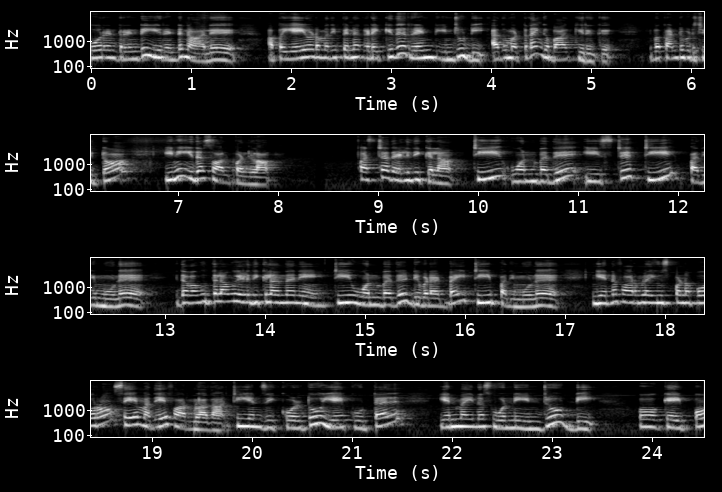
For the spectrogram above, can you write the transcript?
ஓ ரெண்டு ரெண்டு இ ரெண்டு நாலு. அப்போ ஏயோட மதிப்பு என்ன கிடைக்குது? ரெண்டு இன்டூ டி அது மட்டும் தான் இங்கே பாக்கி இருக்குது இப்போ கண்டுபிடிச்சிட்டோம். இனி இதை சால்வ் பண்ணலாம். ஃபஸ்ட் அதை எழுதிக்கலாம். டி ஒன்பது ஈஸ்ட்டு டி பதிமூணு. இதை வகுத்தலாகவும் எழுதிக்கலாம் தானே? டி ஒன்பது டிவைடட் பை டி பதிமூணு. இங்கே என்ன ஃபார்முலா யூஸ் பண்ண போகிறோம் சேம் அதே ஃபார்முலா தான். டிஎன்ஸ் ஈக்குவல் டு ஏ கூட்டல் என் மைனஸ் ஒன்று இன்ட்ரூ டி ஓகே இப்போ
